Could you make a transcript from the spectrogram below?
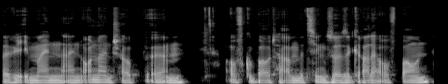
weil wir eben einen, einen Online-Shop ähm, aufgebaut haben, beziehungsweise gerade aufbauen,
